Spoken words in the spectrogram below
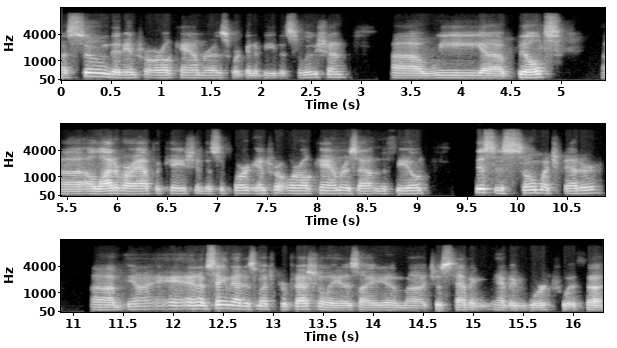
assumed that intraoral cameras were going to be the solution. we built uh, a lot of our application to support intraoral cameras out in the field. This is so much better. Um, you know, and I'm saying that as much professionally as I am uh, just having having worked with uh,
